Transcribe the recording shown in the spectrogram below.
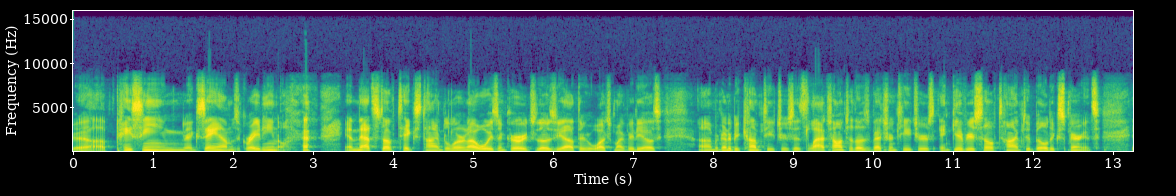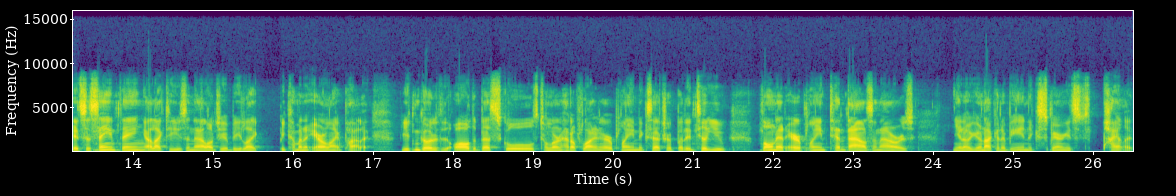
uh, pacing, exams, grading, and that stuff takes time to learn. I always encourage those of you out there who watch my videos, um, are going to become teachers, is latch on to those veteran teachers and give yourself time to build experience. It's the same thing. I like to use analogy of be like becoming an airline pilot. You can go to all the best schools to learn how to fly an airplane, etc. But until you've flown that airplane 10,000 hours, you know, you're not going to be an experienced pilot.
